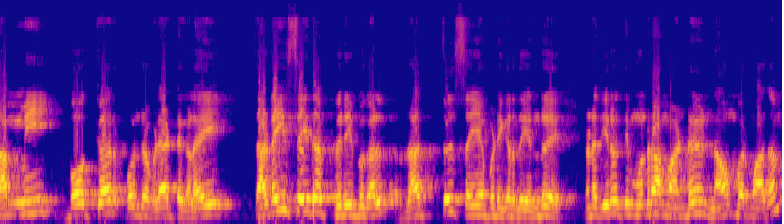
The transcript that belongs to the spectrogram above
ரம்மி போக்கர் போன்ற விளையாட்டுகளை தடை செய்த பிரிவுகள் ரத்து செய்யப்படுகிறது என்று ரெண்டாயிரத்தி இருபத்தி மூன்றாம் ஆண்டு நவம்பர் மாதம்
